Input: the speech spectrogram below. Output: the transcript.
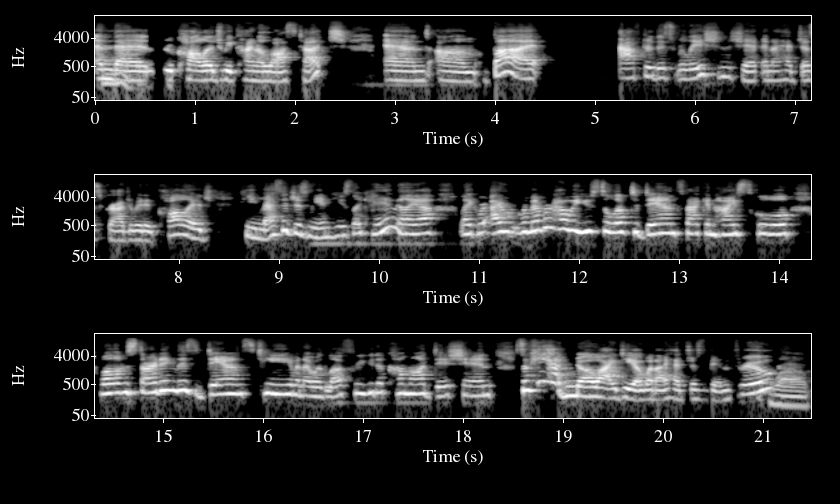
and then through college we kind of lost touch and um, but after this relationship and I had just graduated college, he messages me and he's like, Hey, Amelia, like, I remember how we used to love to dance back in high school. Well, I'm starting this dance team and I would love for you to come audition. So he had no idea what I had just been through. Wow.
